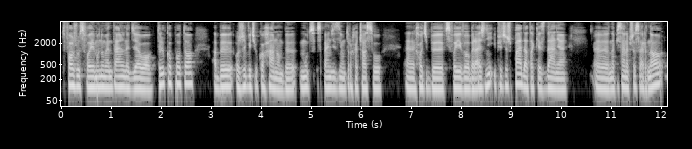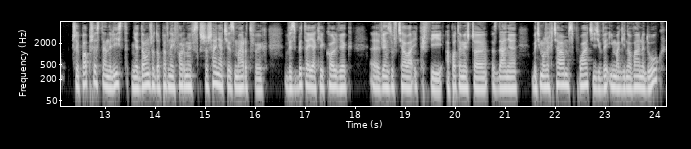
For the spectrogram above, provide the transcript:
tworzył swoje monumentalne dzieło tylko po to, aby ożywić ukochaną, by móc spędzić z nią trochę czasu E, choćby w swojej wyobraźni i przecież pada takie zdanie e, napisane przez Arno, czy poprzez ten list nie dążę do pewnej formy wskrzeszenia cię z martwych, wyzbytej jakiejkolwiek e, więzów ciała i krwi, a potem jeszcze zdanie, być może chciałam spłacić wyimaginowany dług,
